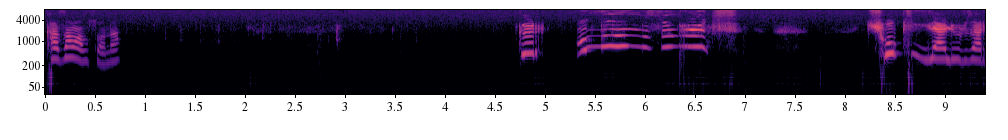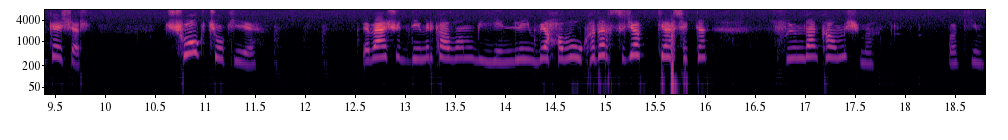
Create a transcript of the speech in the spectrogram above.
Kazamam sonra. Kır. Allah'ım zümrüt. Çok iyi ilerliyoruz arkadaşlar. Çok çok iyi. Ve ben şu demir kazmamı bir yenileyim. Ve hava o kadar sıcak gerçekten. Suyumdan kalmış mı? Bakayım.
